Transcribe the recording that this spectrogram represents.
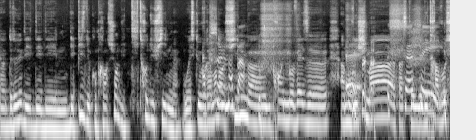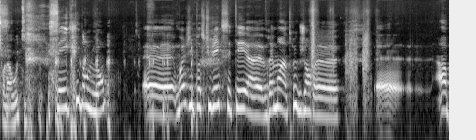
euh, de donner des, des, des, des pistes de compréhension du titre du film? Ou est-ce que vraiment dans le film, euh, il prend une mauvaise, euh, un mauvais Euh, chemin euh, parce qu'il y a des travaux sur la route? C'est écrit dans le vent. Euh, moi, j'ai postulé que c'était euh, vraiment un truc genre euh, euh, un,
